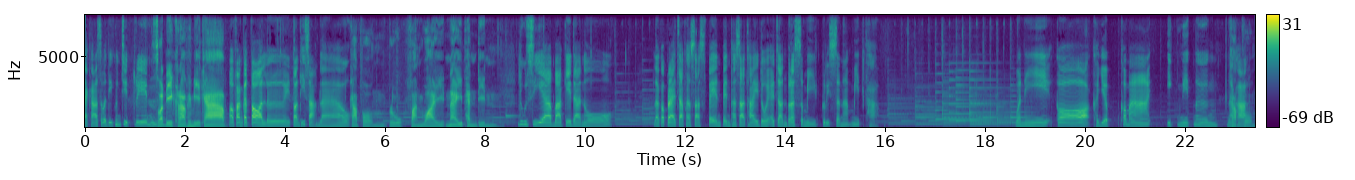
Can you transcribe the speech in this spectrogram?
นะคะ สวัสดีคุณจิตริน สวัสดีครับพี่หมีครับ มาฟังกันต่อเลย ตอนที่ 3 แล้ว ครับผมปลูกฝันไว้ในแผ่นดิน ลูเซีย บาเกดาโนแล้วก็แปลจากภาษาสเปนเป็นภาษาไทยโดยอาจารย์รัศมีกฤษณมิตรค่ะ วันนี้ก็ขยับเข้ามาอีกนิดนึงนะครัคะผม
